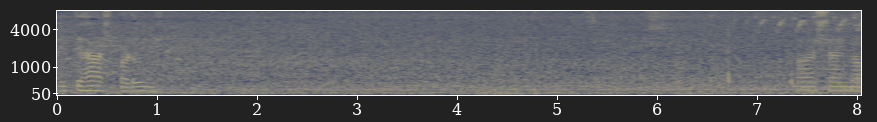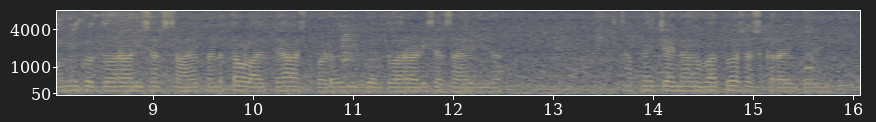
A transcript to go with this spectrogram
ਇਤਿਹਾਸ ਪੜ੍ਹੋ ਜੀ ਪਾਤਸ਼ਾਹੀ ਨੌਮੀ ਗੁਰਦੁਆਰਾ ਅੜੀਸਰ ਸਾਹਿਬ ਪਿੰਡ ਧੌਲਾ ਇਤਿਹਾਸ ਪੜ੍ਹੋ ਜੀ ਗੁਰਦੁਆਰਾ ਅੜੀਸਰ ਸਾਹਿਬ ਜੀ ਦਾ ਆਪਣੇ ਚੈਨਲ ਨੂੰ ਵੱਧ ਤੋਂ ਵੱਧ ਸਬਸਕ੍ਰਾਈਬ ਕਰੋ ਜੀ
